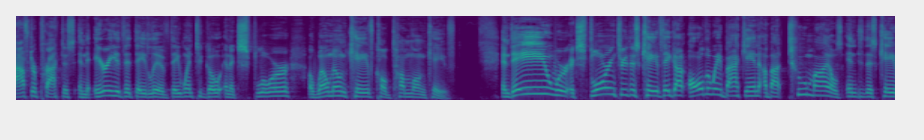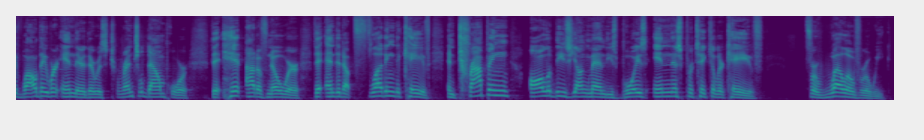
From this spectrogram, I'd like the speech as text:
after practice in the area that they lived, they went to go and explore a well known cave called Tham Luang Cave. And they were exploring through this cave. They got all the way back in about two miles into this cave. While they were in there, there was torrential downpour that hit out of nowhere that ended up flooding the cave and trapping all of these young men, these boys, in this particular cave for well over a week.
